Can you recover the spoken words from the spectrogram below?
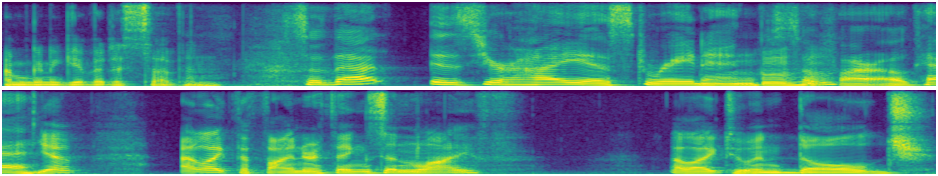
I'm going to give it a seven. So that is your highest rating Mm-hmm. so far. Okay. Yep. I like the finer things in life. I like to indulge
